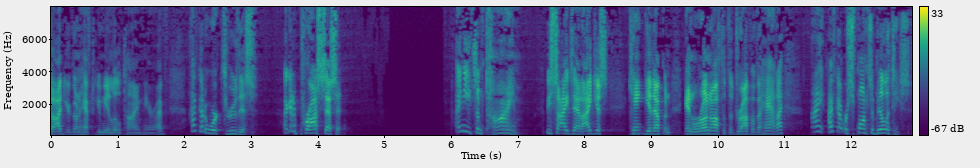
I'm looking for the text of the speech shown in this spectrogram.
God, you're going to have to give me a little time here. I've, I've got to work through this. I've got to process it. I need some time. Besides that, I just can't get up and, and run off at the drop of a hat. I, I, I've got responsibilities.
